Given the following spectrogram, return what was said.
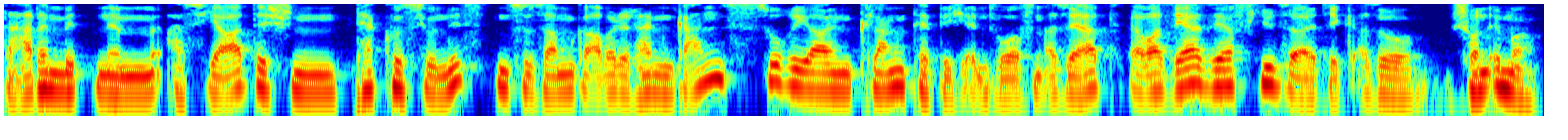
Da hat er mit einem asiatischen Perkussionisten zusammengearbeitet, hat einen ganz surrealen Klangteppich entworfen. Also er hat, er war sehr, sehr vielseitig, also schon immer.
